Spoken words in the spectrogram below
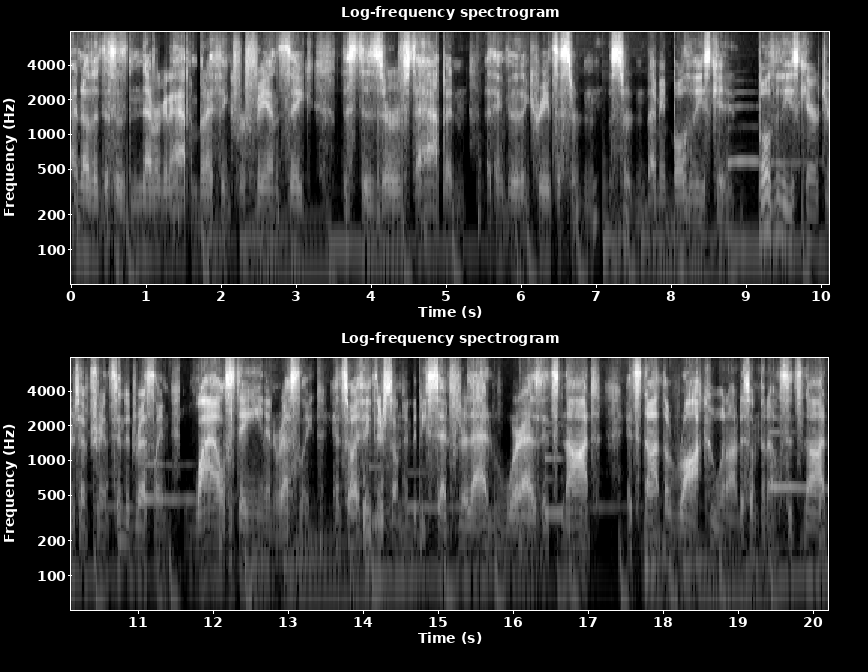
I know that this is never going to happen, but I think for fans' sake, this deserves to happen. I think that it creates a certain certain. I mean, both of these kids both of these characters have transcended wrestling while staying in wrestling. And so i think there's something to be said for that whereas it's not it's not the rock who went on to something else. It's not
